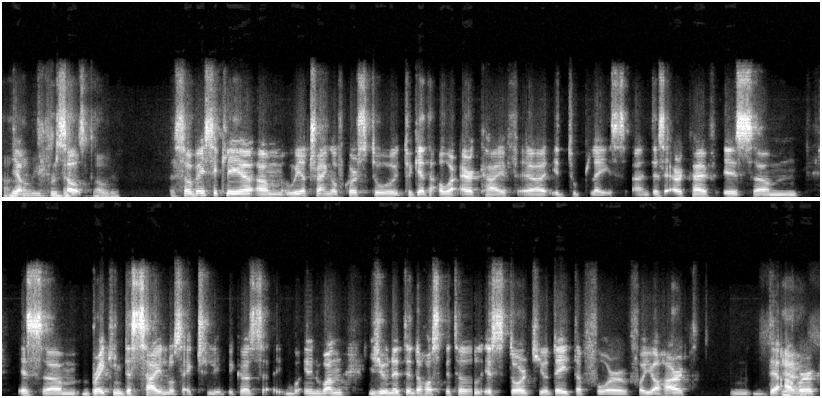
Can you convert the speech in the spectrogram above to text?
how, yeah. how you present so, So basically, uh, um, we are trying, of course, to to get our archive uh, into place, and this archive is. Um, is um, breaking the silos actually because in one unit in the hospital is stored your data for for your heart the yeah. other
